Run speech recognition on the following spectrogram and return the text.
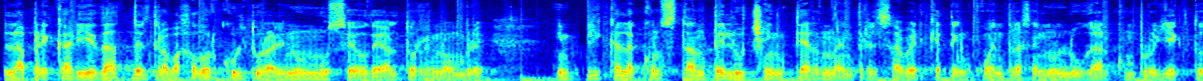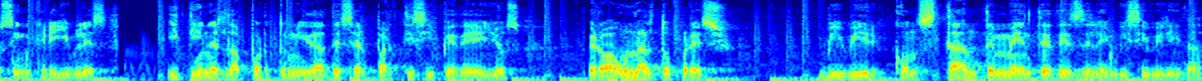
La precariedad del trabajador cultural en un museo de alto renombre implica la constante lucha interna entre el saber que te encuentras en un lugar con proyectos increíbles y tienes la oportunidad de ser partícipe de ellos, pero a un alto precio vivir constantemente desde la invisibilidad.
